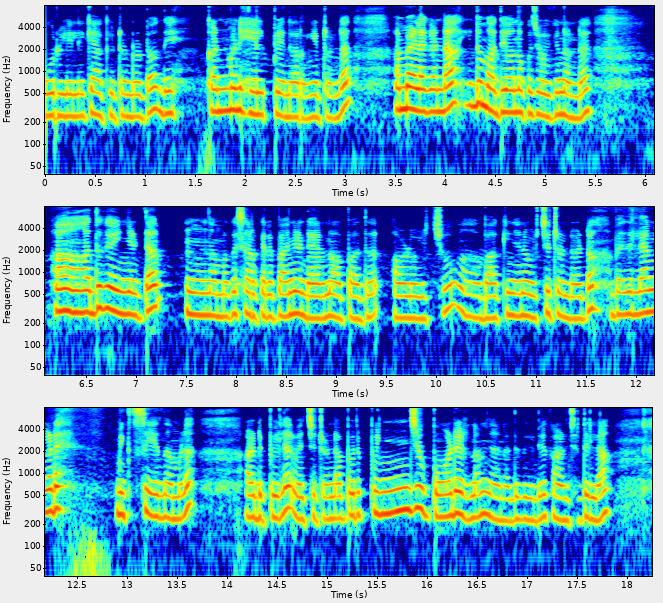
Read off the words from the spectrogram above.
ഉരുളിയിലേക്ക് ആക്കിയിട്ടുണ്ട് കേട്ടോ. ദേ കൺമണി ഹെൽപ്പ് ചെയ്യാൻ ഇറങ്ങിയിട്ടുണ്ട് അമ്മ ഇളകണ്ട ഇത് മതിയോ എന്നൊക്കെ ചോദിക്കുന്നുണ്ട്. ആ, അത് കഴിഞ്ഞിട്ട് നമുക്ക് ശർക്കരപ്പാനി ഉണ്ടായിരുന്നു. അപ്പോൾ അത് അവൾ ഒഴിച്ചു. ബാക്കി ഞാൻ ഒഴിച്ചിട്ടുണ്ട് കേട്ടോ. അപ്പോൾ ഇതെല്ലാം കൂടെ മിക്സ് ചെയ്ത് നമ്മൾ അടുപ്പിൽ വെച്ചിട്ടുണ്ട്. അപ്പോൾ ഒരു പിഞ്ച് ഉപ്പും ഇടണം. ഞാനത് വീഡിയോ കാണിച്ചിട്ടില്ല. ആ,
